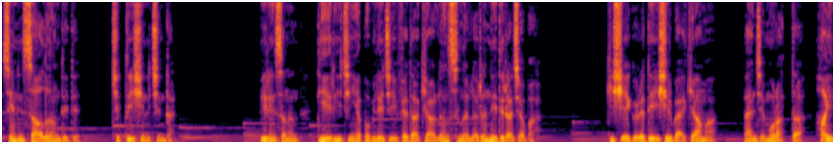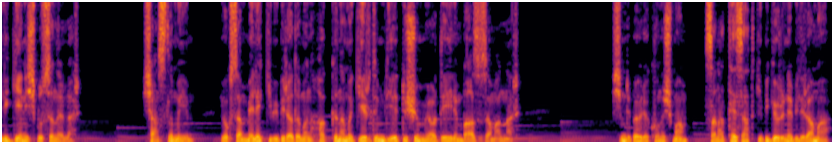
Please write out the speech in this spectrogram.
senin sağlığın dedi. Çıktı işin içinden. Bir insanın diğeri için yapabileceği fedakarlığın sınırları nedir acaba? Kişiye göre değişir belki ama bence Murat'ta hayli geniş bu sınırlar. Şanslı mıyım yoksa melek gibi bir adamın hakkına mı girdim diye düşünmüyor değilim bazı zamanlar. Şimdi böyle konuşmam sana tezat gibi görünebilir ama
